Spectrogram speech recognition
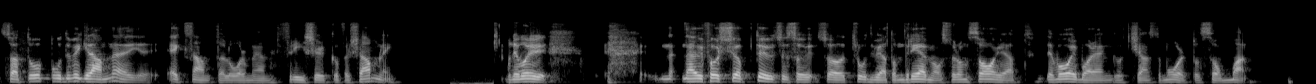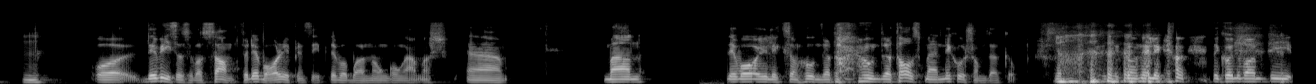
så att då bodde vi granne i x antal år med en frikyrkoförsamling. Och det var ju, när vi först köpte huset så, så trodde vi att de drev med oss för de sa ju att det var ju bara en gudstjänst om året på sommaren. Mm. Och det visade sig vara sant, för det var det i princip. Det var bara någon gång annars. Eh, men det var ju liksom hundratals, hundratals människor som dök upp. Det kunde, liksom, det kunde vara en bi,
